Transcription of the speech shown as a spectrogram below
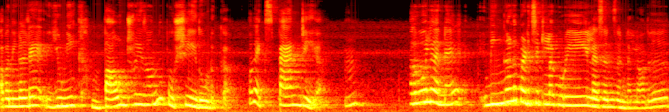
അപ്പോൾ നിങ്ങളുടെ യുണീക്ക് ബൗണ്ടറീസ് ഒന്ന് പുഷ് ചെയ്ത് കൊടുക്കുക. ഒന്ന് എക്സ്പാൻഡ് ചെയ്യുക. അതുപോലെ തന്നെ നിങ്ങൾ പഠിച്ചിട്ടുള്ള കുറേ ലെസൺസ് ഉണ്ടല്ലോ. അത്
